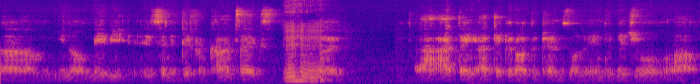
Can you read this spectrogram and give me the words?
Um, you know, maybe it's in a different context, mm-hmm. but I, I, think I think it all depends on the individual, um,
